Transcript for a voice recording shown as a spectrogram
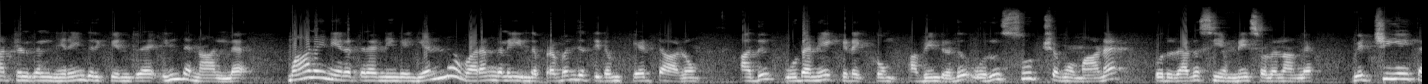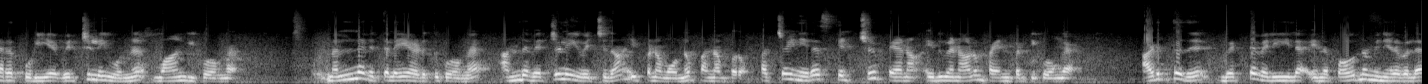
ஆற்றல்கள் நிறைந்திருக்கின்ற இந்த நாளில் மாலை நேரத்துல நீங்க என்ன வரங்களை இந்த பிரபஞ்சத்திடம் கேட்டாலும் அது உடனே கிடைக்கும் அப்படின்றது ஒரு சூட்சமமான ஒரு ரகசியம்னே சொல்லலாங்க. வெற்றியை தரக்கூடிய வெற்றிலை ஒன்று வாங்கிக்கோங்க. நல்ல வெத்தலையை எடுத்துக்கோங்க. அந்த வெற்றிலையை வச்சு தான் இப்போ நம்ம ஒன்று பண்ண போகிறோம் பச்சை நிற ஸ்கெட்சு பேனா எது வேணாலும் பயன்படுத்திக்கோங்க. அடுத்தது வெட்ட வெளியில் இந்த பௌர்ணமி நிலவில்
